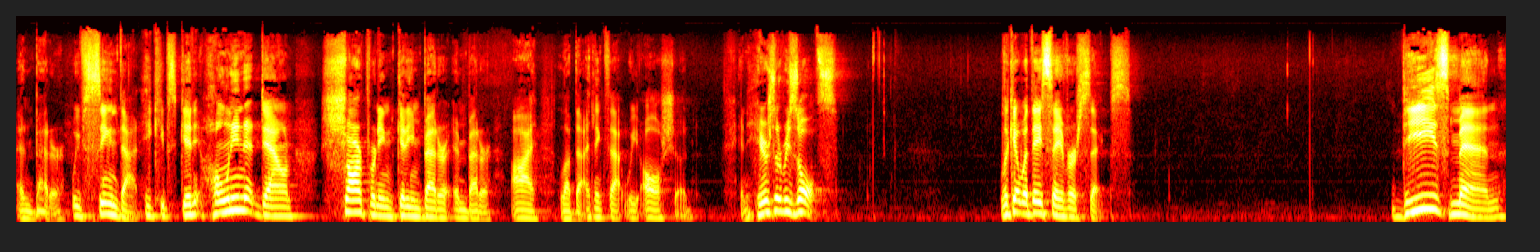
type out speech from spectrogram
and better. We've seen that. He keeps getting honing it down, sharpening, getting better and better. I love that. I think that we all should. And here's the results. Look at what they say, verse 6. These men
